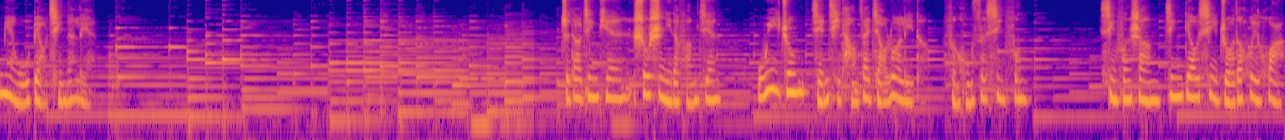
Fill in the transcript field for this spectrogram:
面无表情的脸，直到今天收拾你的房间，无意中捡起躺在角落里的粉红色信封，信封上精雕细琢的绘画，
